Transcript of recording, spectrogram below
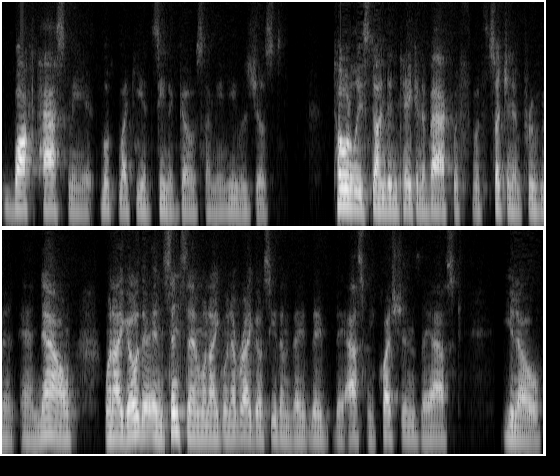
walked past me. It looked like he had seen a ghost. I mean, he was just totally stunned and taken aback with with such an improvement. And now when I go there, and since then, when I whenever I go see them, they they they ask me questions. They ask, you know,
